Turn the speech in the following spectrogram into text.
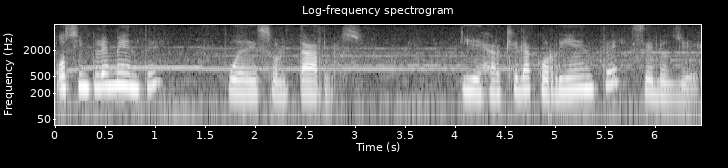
O simplemente puedes soltarlos y dejar que la corriente se los lleve.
